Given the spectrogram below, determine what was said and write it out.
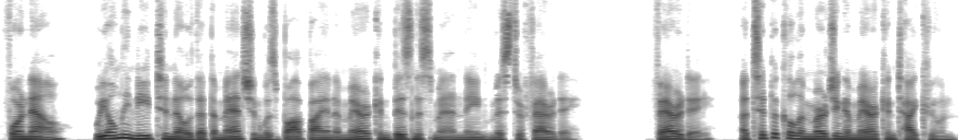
For now, we only need to know that the mansion was bought by an American businessman named Mr. Farraday. Farraday, a typical emerging American tycoon,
